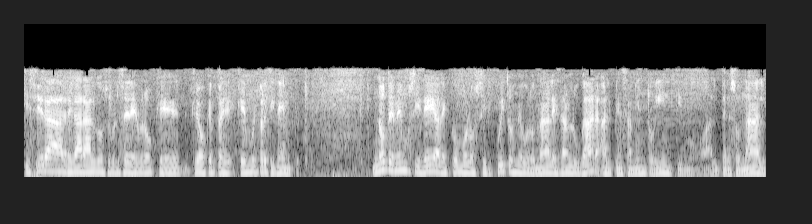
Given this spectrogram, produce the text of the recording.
Quisiera agregar algo sobre el cerebro que creo que, que es muy pertinente. No tenemos idea de cómo los circuitos neuronales dan lugar al pensamiento íntimo, al personal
